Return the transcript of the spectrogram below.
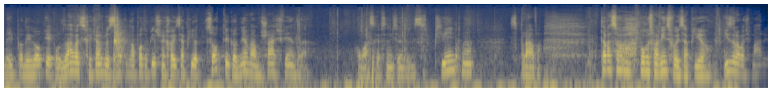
byli pod jego opieką. Dla Was chociażby dla podopiecznych Ojca Pio cotygodniowa msza święta o łaskę w sensie, to jest piękna sprawa. Teraz o błogosławieństwo Ojca Pio i zdrowaś Mario.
